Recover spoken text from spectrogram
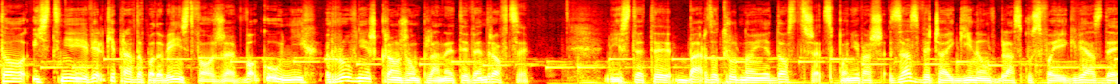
to istnieje wielkie prawdopodobieństwo, że wokół nich również krążą planety wędrowcy. Niestety bardzo trudno je dostrzec, ponieważ zazwyczaj giną w blasku swojej gwiazdy,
